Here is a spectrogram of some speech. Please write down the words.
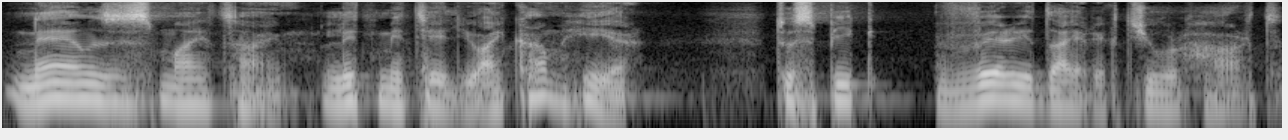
Now is my time. Let me tell you, I come here to speak very direct to your heart.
